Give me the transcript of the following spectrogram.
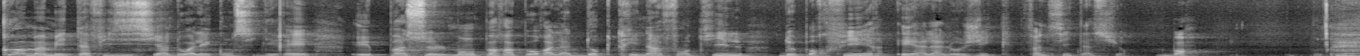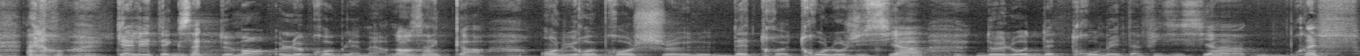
comme un métaphysicien doit les considérer, et pas seulement par rapport à la doctrine infantile de Porphyre et à la logique. Fin de citation. Bon. Alors, quel est exactement le problème? Dans un cas, on lui reproche d'être trop logicien, de l'autre d'être trop métaphysicien. Bref,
